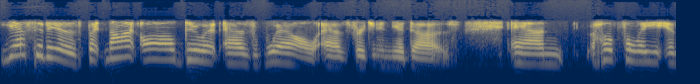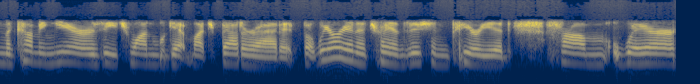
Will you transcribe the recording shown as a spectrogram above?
Yes, it is, but not all do it as well as Virginia does. And hopefully in the coming years, each one will get much better at it. But we're in a transition period from where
